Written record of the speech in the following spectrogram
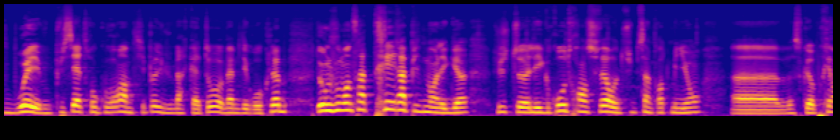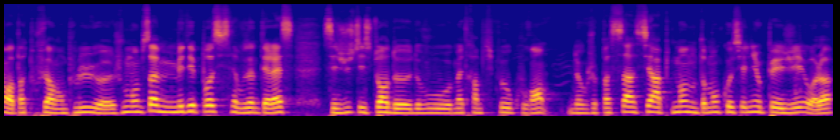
vous, vous puissiez être au courant un petit peu du mercato, même des gros clubs. Donc je vous montre ça très rapidement les gars, juste euh, les gros transferts au-dessus de 50 millions, euh, parce qu'après on va pas tout faire non plus. Euh, je vous montre ça, mettez pas si ça vous intéresse, c'est juste histoire de, vous mettre un petit peu au courant. Donc je passe ça assez rapidement, notamment Koscielny au PSG, voilà.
